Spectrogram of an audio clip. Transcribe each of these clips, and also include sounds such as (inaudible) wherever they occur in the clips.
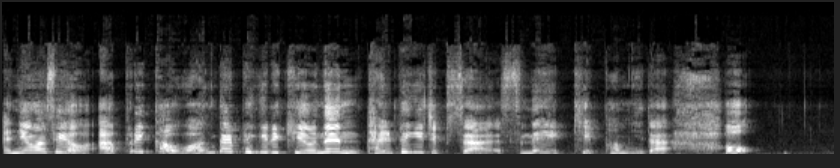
안녕하세요. 아프리카 왕달팽이를 키우는 달팽이 집사 스네이키퍼입니다. 어,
